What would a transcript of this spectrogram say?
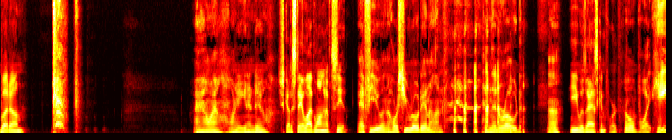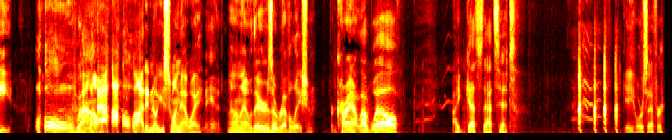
But um, Oh, well, what are you going to do? just got to stay alive long enough to see it. F you and the horse you rode in on and then rode. Huh? He was asking for it. Oh, boy. He. Oh, oh, Wow. wow. Well, I didn't know you swung that way. Man. Well, now there's a revelation. For crying out loud. Well, I guess that's it. Gay horse effer.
